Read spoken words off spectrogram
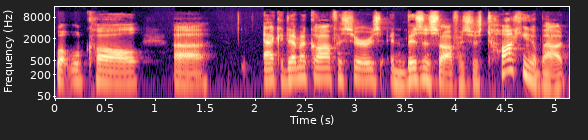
what we'll call uh, academic officers and business officers talking about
